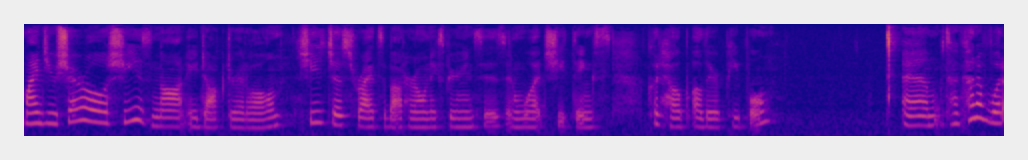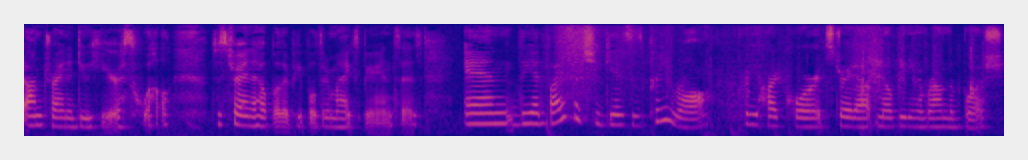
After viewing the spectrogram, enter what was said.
mind you, Cheryl, she is not a doctor at all. She just writes about her own experiences and what she thinks could help other people. Um, so kind of what I'm trying to do here as well, just trying to help other people through my experiences. And the advice that she gives is pretty raw, pretty hardcore. It's straight up, no beating around the bush.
